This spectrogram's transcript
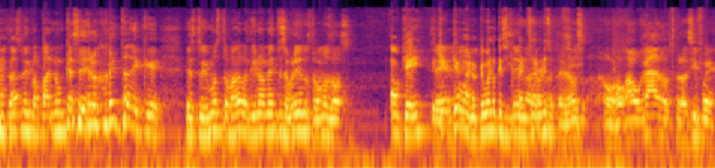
Entonces mi papá nunca se dieron cuenta de que estuvimos tomando continuamente, seguro ellos nos tomamos dos. Ok, qué, Sí, qué sí. bueno, qué bueno que sí, Sí, pensaron no, no, eso. Tenemos aho- ahogados, pero sí fue.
